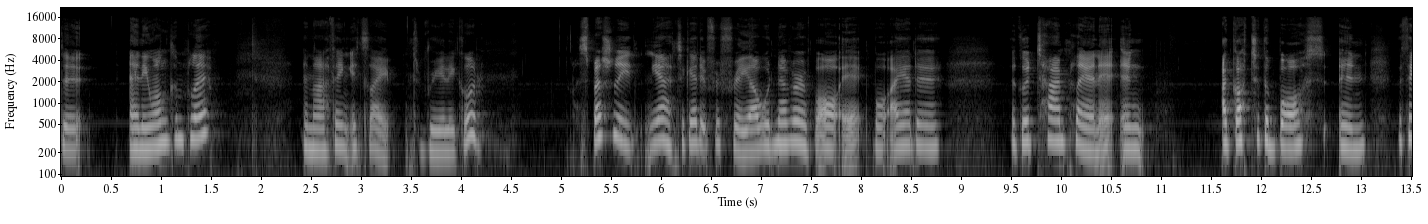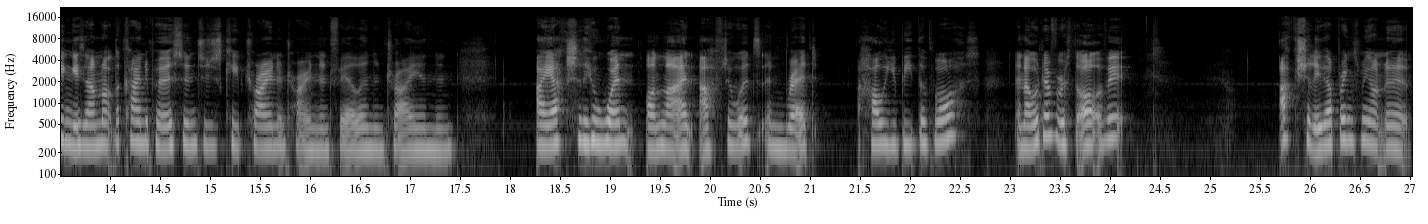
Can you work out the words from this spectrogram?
that anyone can play. And I think it's like it's really good. Especially yeah, to get it for free. I would never have bought it, but I had a a good time playing it and I got to the boss and the thing is I'm not the kind of person to just keep trying and trying and failing and trying and I actually went online afterwards and read how you beat the boss and I would never have thought of it. Actually, that brings me on to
